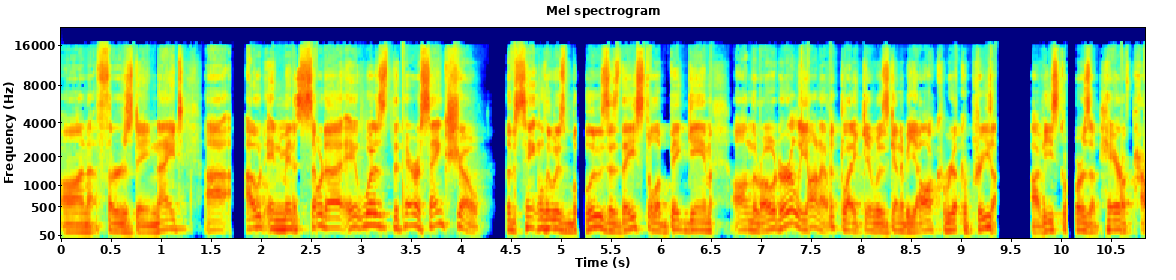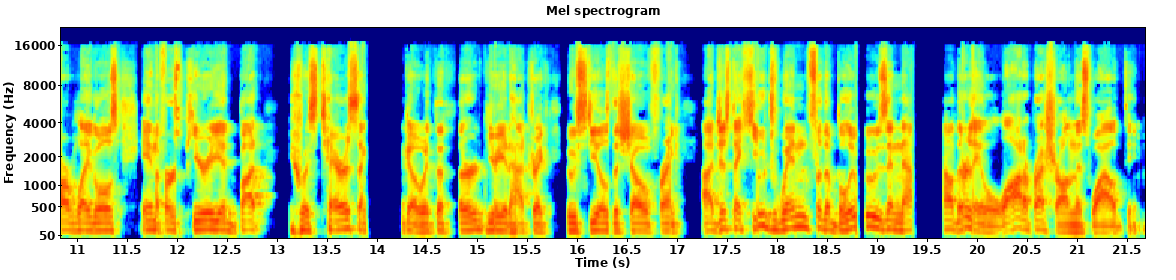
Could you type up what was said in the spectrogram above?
on Thursday night. Uh, out in Minnesota, it was the Tarasenko show for the St. Louis Blues as they stole a big game on the road early on. It looked like it was going to be all Kirill Kaprizov He scores a pair of power play goals in the first period, but it was Tarasenko with the third period hat trick who steals the show, Frank. Uh, just a huge win for the Blues. And now, now there's a lot of pressure on this wild team.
